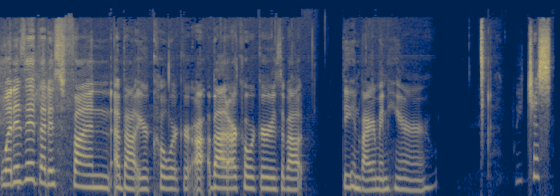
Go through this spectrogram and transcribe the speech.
What is it that is fun about your coworker, uh, about our coworkers, about the environment here? we just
